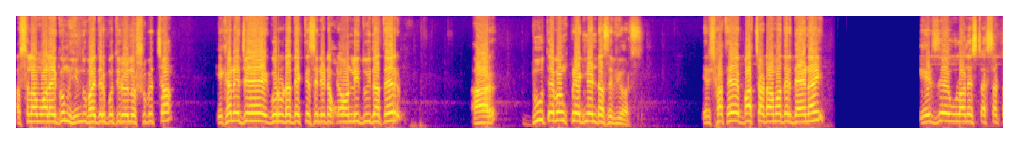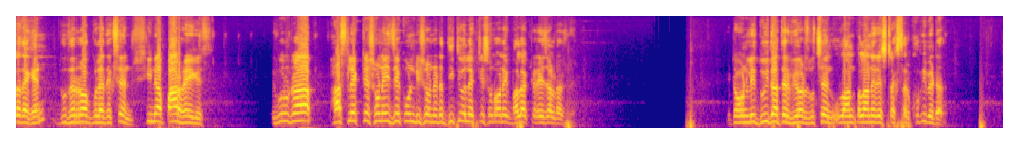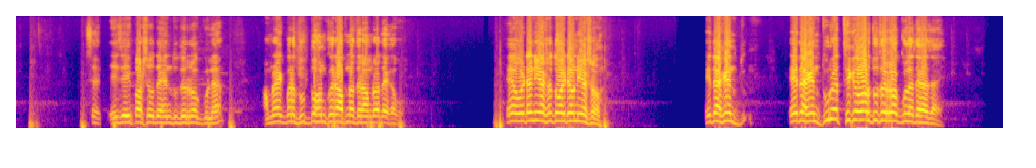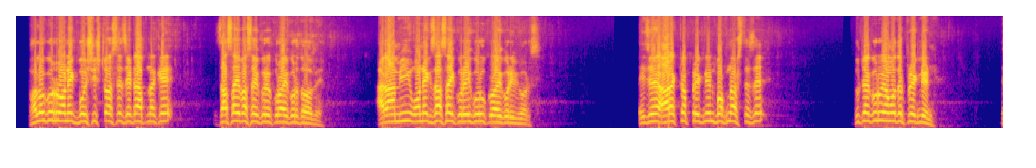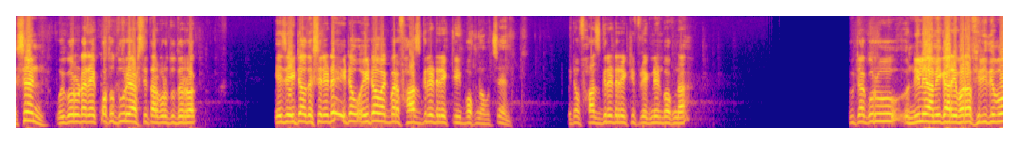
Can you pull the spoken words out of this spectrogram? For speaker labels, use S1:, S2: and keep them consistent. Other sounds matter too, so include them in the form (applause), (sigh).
S1: আসসালামু আলাইকুম। হিন্দু ভাইদের প্রতি রইল শুভেচ্ছা। এখানে যে গরুটা দেখতেছেন, এটা অনলি দুই দাঁতের। আর দুধ এবং প্রেগনেন্ট আছে ভিউয়ার্স এর সাথে বাচ্চাটা আমাদের দেয় নাই। এর যে উলান স্ট্রাকচারটা দেখেন, দুধের রকগুলা দেখছেন, সিনা পার হয়ে গেছে। গরুটা ফার্স্ট লেকটেশন এই যে কন্ডিশন এটা দ্বিতীয় লেকটেশন অনেক ভালো একটা রেজাল্ট আসবে। এটা অনলি দুই দাঁতের ভিউয়ার্স বুঝছেন? উলান পালানের স্ট্রাকচার খুবই বেটার? এই যে এই পাশেও দেখেন দুধের রকগুলা আমরা একবার দুধ দহন করে আপনাদের আমরা দেখাবো। এ, ওইটা নিয়ে আসো তো, ওইটাও নিয়ে আসো। এই দেখেন এই দেখেন, দূরের থেকে ওর দুধের রকগুলা দেখা যায়। ভালো গরুর অনেক বৈশিষ্ট্য আছে যেটা আপনাকে যাচাই বাছাই করে ক্রয় করতে হবে। আর আমি অনেক যাচাই করে গরু ক্রয় করি ভিউয়ার্স এই যে আর একটা প্রেগনেন্ট বকনা আসতেছে। দুটা গরু আমাদের প্রেগনেন্ট দেখছেন? ওই গরুটার কত দূরে আসছে, তারপর দুধের রক এই যে এইটাও দেখছেন, এটা, এটাও এটাও একবার ফার্স্ট গ্রেডের একটি বকনা, বুঝছেন? এটাও ফার্স্ট গ্রেডের একটি প্রেগনেন্ট বকনা। দুটা গরু নিলে আমি গাড়ি ভাড়া ফ্রি দেব।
